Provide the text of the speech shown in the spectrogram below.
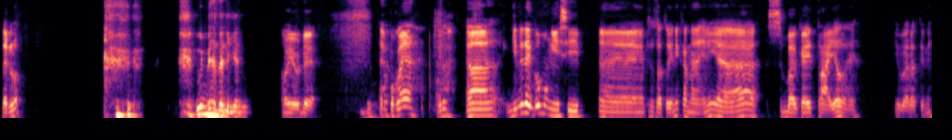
dari lo Udah tadi kan. oh ya udah ya Eh, pokoknya gitu. lah. Eh, gini deh, gue mau ngisi eh, episode satu ini karena ini ya sebagai trial ya, ibarat ini.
